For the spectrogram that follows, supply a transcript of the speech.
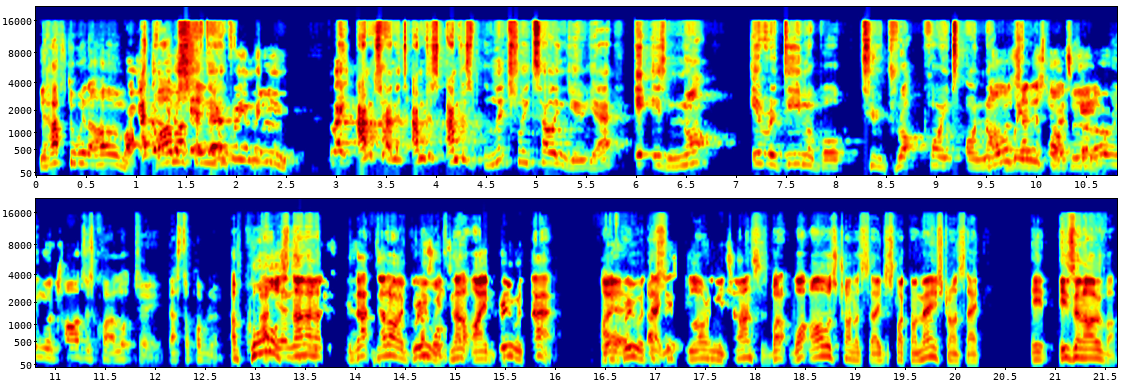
You have to win at home. Well, I Why don't am give I a shit. saying They're agreeing with you. Like I'm trying to, I'm just, I'm just literally telling you, yeah, it is not irredeemable to drop points or not No one win said it's not, first but you're lowering your chances quite a lot, Jay. That's the problem. Of course, no, of no, no. That that I agree with. I'm No, no. I agree with that. I agree with that. Yes, you're lowering your chances. But what I was trying to say, just like my man's trying to say, it isn't over.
